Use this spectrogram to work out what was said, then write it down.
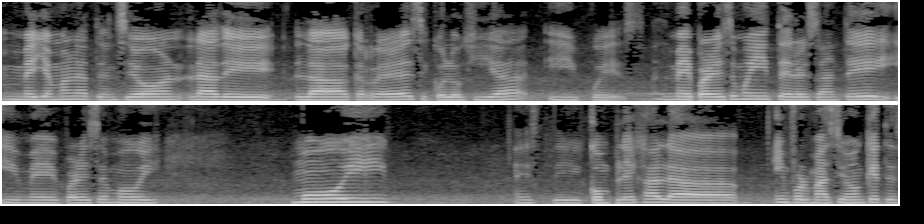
me llama la atención la de la carrera de psicología y pues me parece muy interesante y me parece muy, muy este, compleja la información que te,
